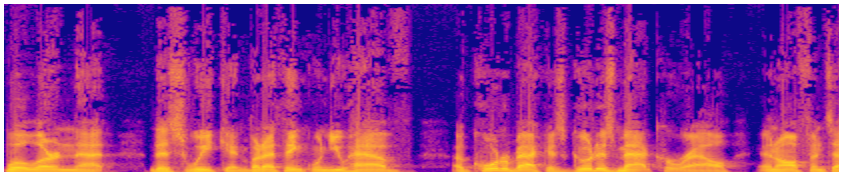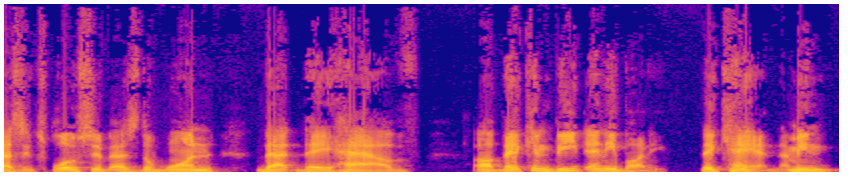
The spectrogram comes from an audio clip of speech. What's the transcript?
We'll learn that this weekend. But I think when you have a quarterback as good as Matt Corral, an offense as explosive as the one that they have, uh, they can beat anybody. They can. I mean,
